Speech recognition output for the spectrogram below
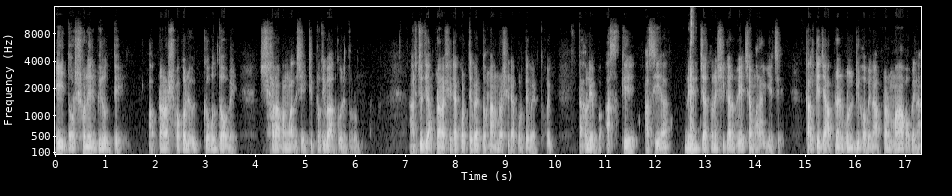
এই দর্শনের বিরুদ্ধে আপনারা সকলে ঐক্যবদ্ধভাবে সারা বাংলাদেশে একটি প্রতিবাদ গড়ে তুলুন। আর যদি আপনারা সেটা করতে ব্যর্থ হন, আমরা সেটা করতে ব্যর্থ হই, তাহলে আজকে আসিয়া নির্যাতনের শিকার হয়েছে, মারা গিয়েছে। কালকে যে আপনার বোনটি হবে না, আপনার মা হবে না,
